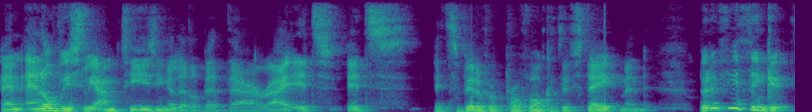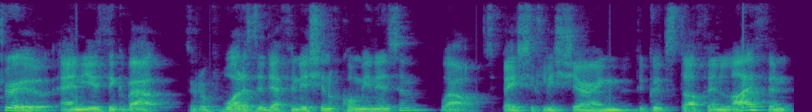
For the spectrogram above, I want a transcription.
and and obviously I'm teasing a little bit there right it's it's it's a bit of a provocative statement. But if you think it through and you think about sort of what is the definition of communism, well, it's basically sharing the good stuff in life and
